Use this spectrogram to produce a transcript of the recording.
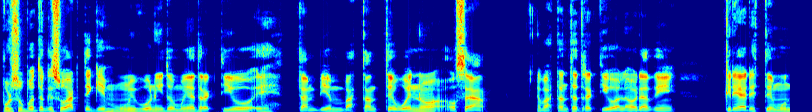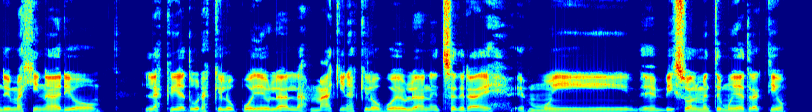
Por supuesto que su arte, que es muy bonito, muy atractivo, es también bastante bueno, o sea, bastante atractivo a la hora de crear este mundo imaginario, las criaturas que lo pueblan, las máquinas que lo pueblan, etc. Es, muy eh, visualmente muy atractivo.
